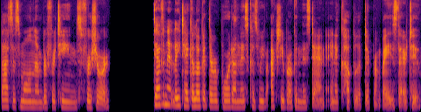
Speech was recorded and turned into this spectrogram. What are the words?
that's a small number for teens for sure. Definitely take a look at the report on this because we've actually broken this down in a couple of different ways there too.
